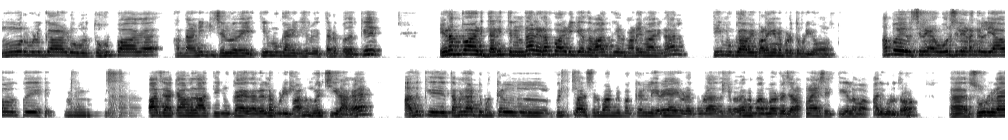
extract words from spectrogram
நூறு விழுக்காடு ஒரு தொகுப்பாக அந்த அணிக்கு செல்வதை திமுக அணிக்கு செல்வதை தடுப்பதற்கு எடப்பாடி தனித்து நின்றால் எடப்பாடிக்கு அந்த வாக்குகள் மடைமாறினால் திமுகவை பலகீனப்படுத்த முடியும். அப்போ சில ஒரு சில இடங்கள்லயாவது ம், பாஜக அல்லது அதிமுக வெல்ல முடியுமான்னு முயற்சிக்கிறாங்க. அதுக்கு தமிழ்நாட்டு மக்கள் குறிப்பா சிறுபான்மை மக்கள் இரையாகி விடக்கூடாதுங்கிறத நம்ம நம்மளோட ஜனநாயக சக்திகள் நம்ம அறிவுறுத்துறோம். சூழ்நிலை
